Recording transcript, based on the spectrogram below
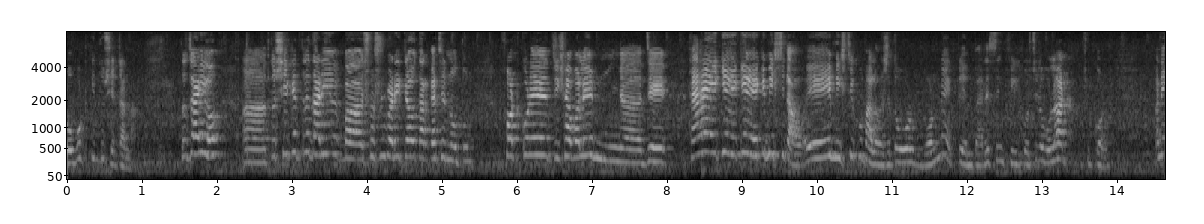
রোবট কিন্তু সেটা না। তো যাই হোক তো সেক্ষেত্রে দাঁড়িয়ে শ্বশুরবাড়িটাও তার কাছে নতুন। ফট করে তৃষা বলে যে হ্যাঁ হ্যাঁ একে একে একে মিষ্টি দাও। এ এ মিষ্টি খুব ভালোবাসে। তো ওর বোন না একটু এম্বারেসিং ফিল করছিল বলে হাট, চুপ করো। মানে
